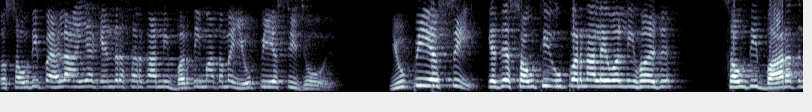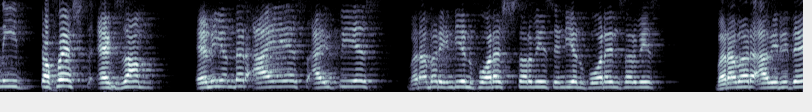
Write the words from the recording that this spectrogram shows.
તો સૌથી પહેલા અહીંયા કેન્દ્ર સરકારની ભરતીમાં તમે યુપીએસસી જોવો છો યુપીએસસી કે જે સૌથી ઉપરના લેવલની હોય છે, સૌથી ભારતની ટફેસ્ટ એક્ઝામ એની અંદર આઈએએસ, આઈપીએસ, બરાબર Indian forest service, Indian foreign service, બરાબર આવી રીતે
